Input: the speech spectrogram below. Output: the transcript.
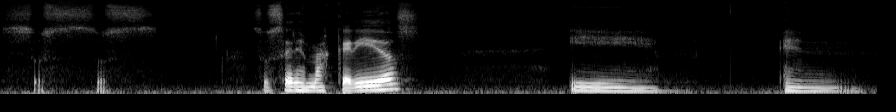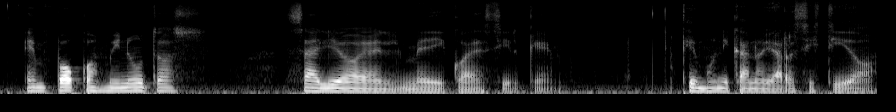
sus, sus, sus seres más queridos. Y en, en, pocos minutos salió el médico a decir que, que Mónica no había resistido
